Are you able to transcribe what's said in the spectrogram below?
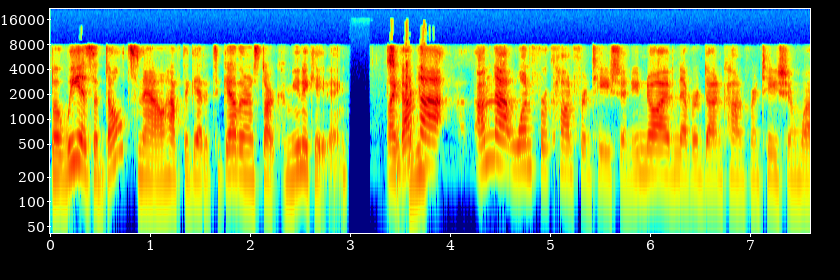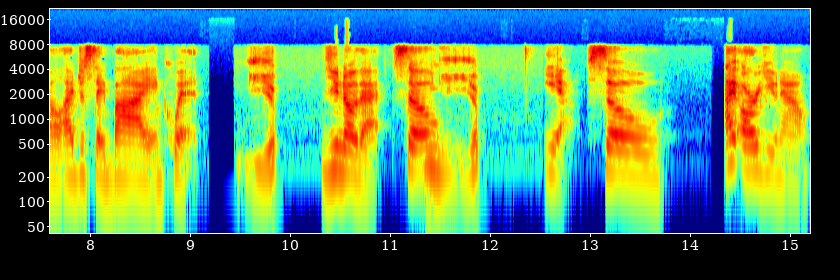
But we as adults now have to get it together and start communicating. Like So I'm not I'm not one for confrontation. You know I've never done confrontation well. I just say bye and quit. Yep. You know that. So, Yep. yeah. So, I argue now,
